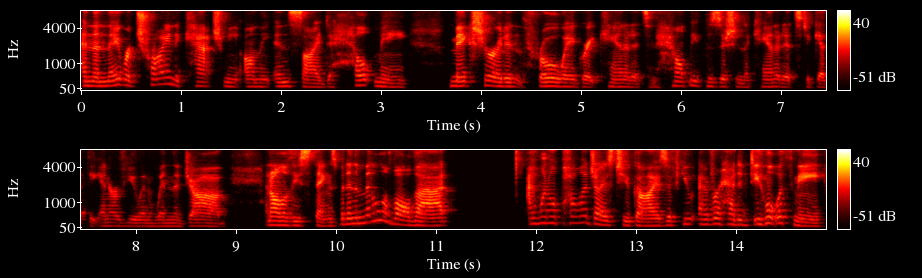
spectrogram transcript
And then they were trying to catch me on the inside to help me make sure I didn't throw away great candidates and help me position the candidates to get the interview and win the job and all of these things. But in the middle of all that, I want to apologize to you guys if you ever had to deal with me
